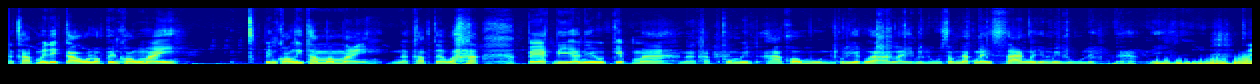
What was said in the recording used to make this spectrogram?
นะครับ ไม่ได้เก่าหรอกเป็นของใหม่ เป็นของที่ทำมาใหม่นะครับ แต่ว่าแปลกดีอันนี้ก็เก็บมานะครับ ก็ไม่หาข้อมูลเขาเรียกว่าอะไรไม่รู้สำนักไหนสร้างก็ยังไม่รู้เลยนะฮะนี่ใส่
